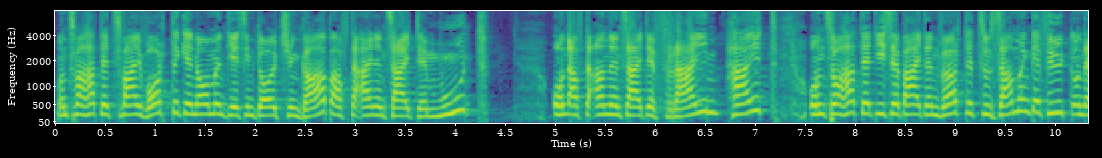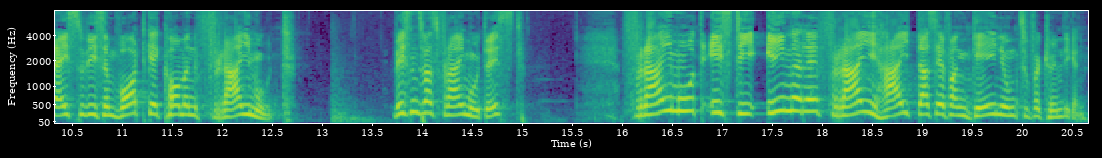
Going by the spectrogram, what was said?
Und zwar hat er zwei Worte genommen, die es im Deutschen gab. Auf der einen Seite Mut und auf der anderen Seite Freiheit. Und so hat er diese beiden Wörter zusammengefügt und er ist zu diesem Wort gekommen, Freimut. Wissen Sie, was Freimut ist? Freimut ist die innere Freiheit, das Evangelium zu verkündigen.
